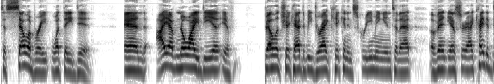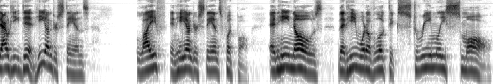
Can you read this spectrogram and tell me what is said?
to celebrate what they did. And I have no idea if Belichick had to be drag kicking and screaming into that event yesterday. I kind of doubt he did. He understands life and he understands football. And he knows that he would have looked extremely small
